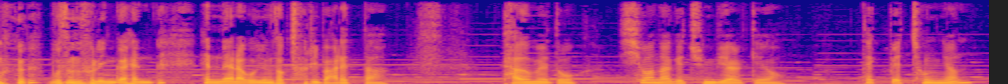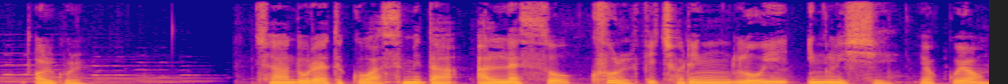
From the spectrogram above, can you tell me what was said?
무슨 소린가 했, 했네라고 윤석철이 말했다. 다음에도 시원하게 준비할게요. 택배 청년 얼굴. 자, 노래 듣고 왔습니다. 알레소 Cool 피처링 로이 잉글리시였고요.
